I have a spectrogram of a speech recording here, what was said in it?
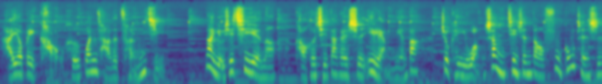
还要被考核观察的层级。那有些企业呢，考核期大概是一两年吧，就可以往上晋升到副工程师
